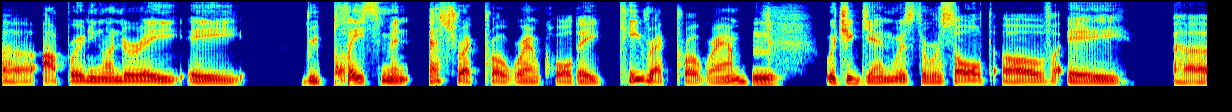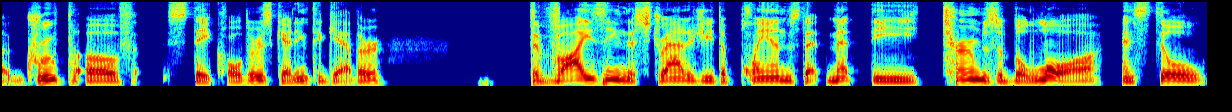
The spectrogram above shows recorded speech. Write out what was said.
uh, operating under a, a replacement SREC program called a TREC program, mm. which again was the result of a uh, group of stakeholders getting together, devising the strategy, the plans that met the terms of the law and still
